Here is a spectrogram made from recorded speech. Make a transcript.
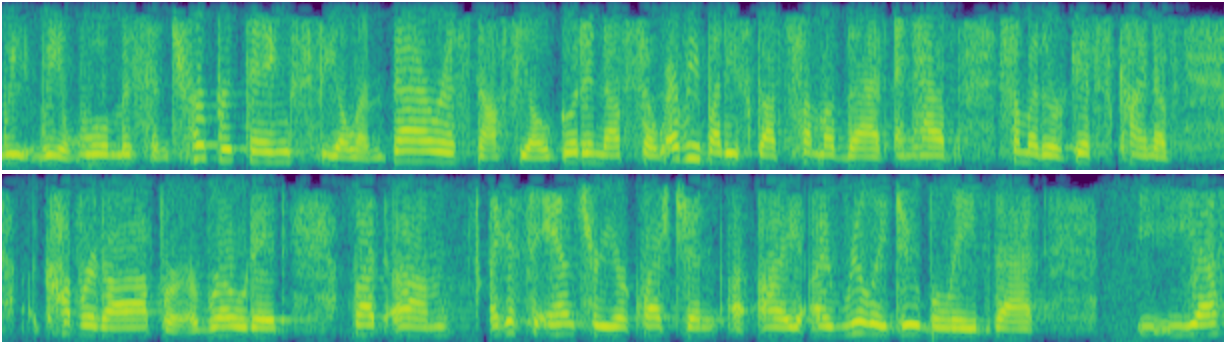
we we will misinterpret things, feel embarrassed, not feel good enough. So everybody's got some of that and have some of their gifts kind of covered up or eroded. But um, I guess to answer your question, I, I really do believe that yes,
